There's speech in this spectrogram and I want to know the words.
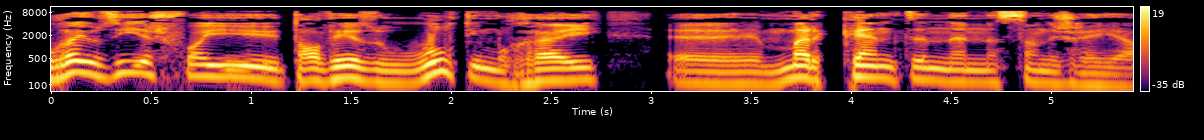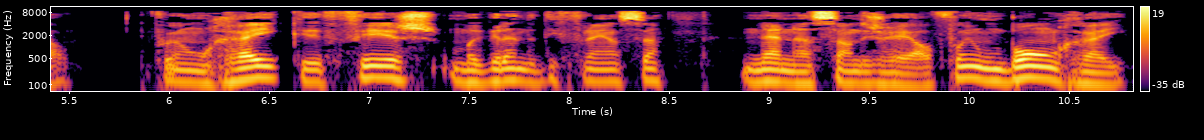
O rei Uzias foi talvez o último rei eh, marcante na nação de Israel. Foi um rei que fez uma grande diferença na nação de Israel. Foi um bom rei.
